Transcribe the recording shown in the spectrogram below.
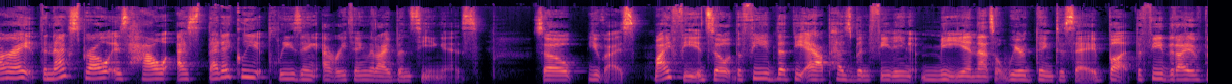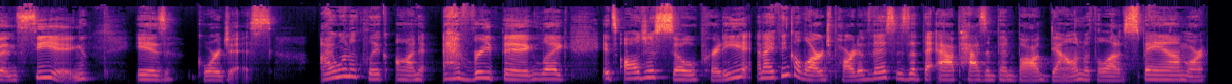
All right, the next pro is how aesthetically pleasing everything that I've been seeing is. So, you guys, my feed, so the feed that the app has been feeding me, and that's a weird thing to say, but the feed that I have been seeing is gorgeous. I want to click on everything. Like, it's all just so pretty. And I think a large part of this is that the app hasn't been bogged down with a lot of spam or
